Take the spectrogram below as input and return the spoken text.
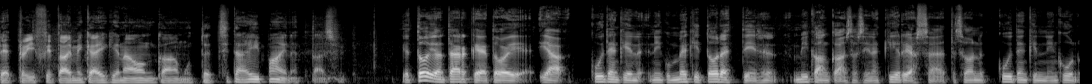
debriefi tai mikä ikinä onkaan, mutta sitä ei painettaisi. Ja toi on tärkeä toi ja kuitenkin niin kuin mekin todettiin sen Mikan kanssa siinä kirjassa, että se on kuitenkin niin kuin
